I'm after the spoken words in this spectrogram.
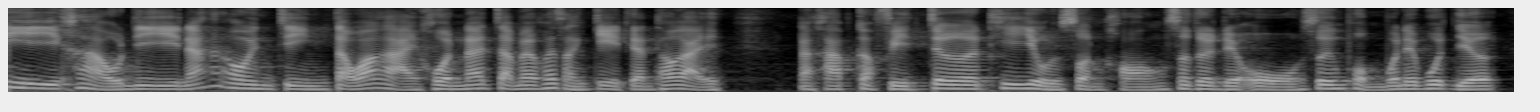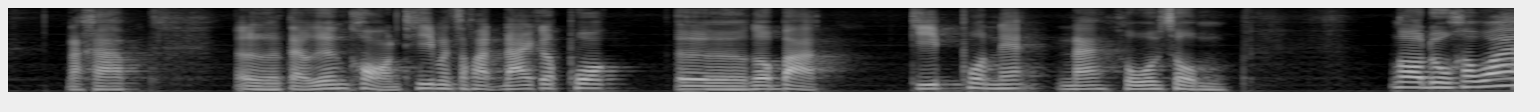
มีข่าวดีนะ เอาจริงๆ แต่ว่าหลายคนน่าจะไม่ค่อยสังเกตกันเท่าไหร่นะครับ กับฟีเจอร์ที่อยู่ส่วนของสตูดิโอซึ่งผมไม่ได้พูดเยอะนะครับ เออแต่เรื่องของที่มันสัมผัสได้ก็พวกเออโรบักกิฟพวกเนี้ยนะคุณผู้ชมรอดูครับว่า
